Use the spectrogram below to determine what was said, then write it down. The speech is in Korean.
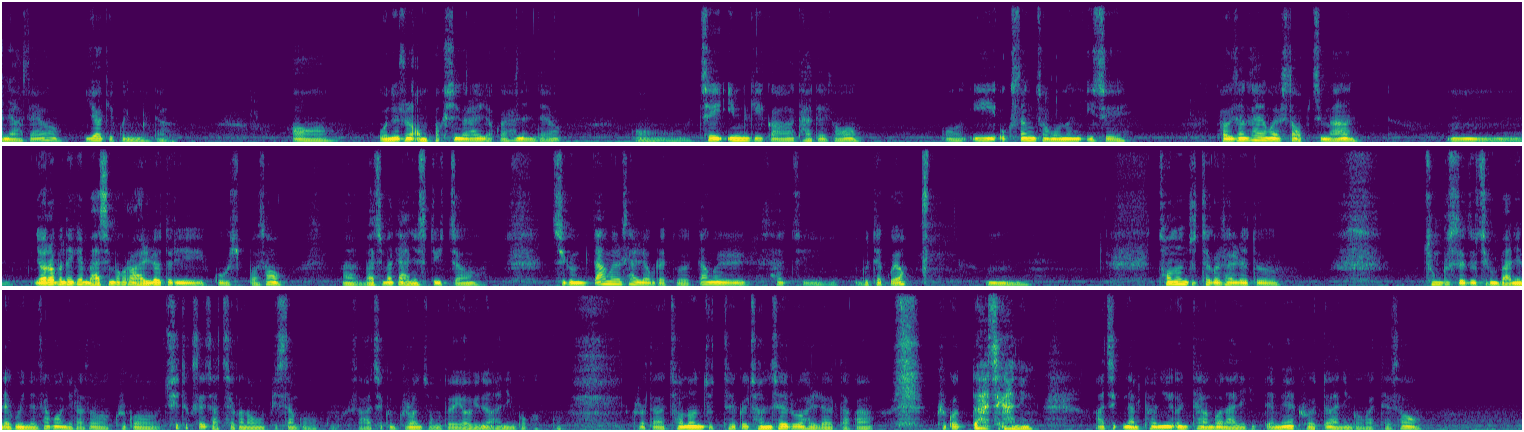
안녕하세요. 이야기꾼입니다. 어, 오늘은 unboxing을 하려고 하는데요. 어, 제 임기가 다 돼서 어, 이 옥상 정원은 이제 더 이상 사용할 수 없지만 음, 여러분에게 마지막으로 알려드리고 싶어서 아, 마지막이 아닐 수도 있죠. 지금 땅을 살려고 해도 땅을 사지 못했고요. 음, 전원주택을 살려도 종부세도 지금 많이 내고 있는 상황이라서 그거 취득세 자체가 너무 비싼 것 같고 그래서 아직은 그런 정도의 여유는 아닌 것 같고 그러다 전원주택을 전세로 하려다가 그것도 아직 아닌 아직 남편이 은퇴한 건 아니기 때문에 그것도 아닌 것 같아서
